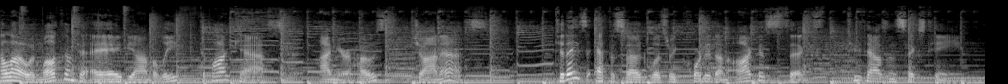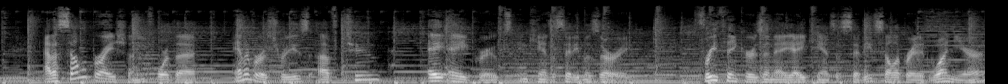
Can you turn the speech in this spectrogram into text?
Hello, and welcome to AA Beyond Belief, the podcast. I'm your host, John S. Today's episode was recorded on August 6, 2016, at a celebration for the anniversaries of two AA groups in Kansas City, Missouri. Freethinkers in AA Kansas City celebrated one year,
